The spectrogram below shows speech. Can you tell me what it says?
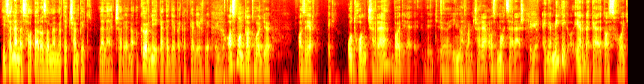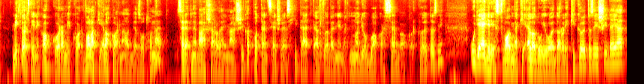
Hiszen nem ez határozza meg, mert egy csempét le lehet cserélni. A környéket, egyebeket kevésbé. Azt mondtad, hogy azért egy otthoncsere, vagy egy ingatlan csere, az macerás. Igen. Engem mindig érdekelt az, hogy mi történik akkor, amikor valaki el akarná adni az otthonát, szeretne vásárolni egy másikat, potenciálisan ez hitelt kell fölvennie, mert nagyobbba akar, szebbe akar költözni, Ugye egyrészt van neki eladói oldalról egy kiköltözési ideje,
